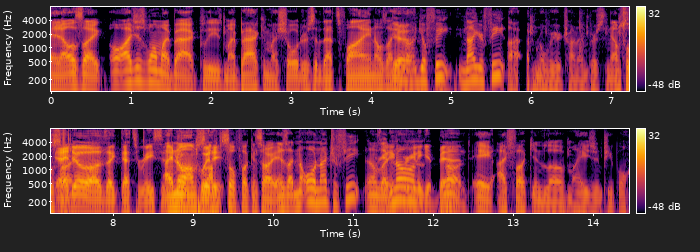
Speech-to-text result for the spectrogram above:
And I was like, "Oh, I just want my back, please. My back and my shoulders, if that's fine." I was like, Yeah. "No, your feet, not your feet." I, I'm over here trying to impersonate. I'm so Yeah, sorry. I know. I was like, that's racist. I know. bro. I'm, so, Quit I'm it. so fucking sorry. And it's like, no, oh, not your feet. And I was We're like, gonna- no, we're gonna get no. banned. Hey, I fucking love my Asian people.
